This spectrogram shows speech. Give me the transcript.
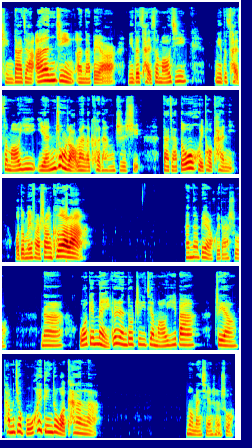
请大家安静，安娜贝尔。”你的彩色毛巾，你的彩色毛衣严重扰乱了课堂秩序，大家都回头看你，我都没法上课啦。安娜贝尔回答说：“那我给每个人都织一件毛衣吧，这样他们就不会盯着我看了。”诺曼先生说：“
